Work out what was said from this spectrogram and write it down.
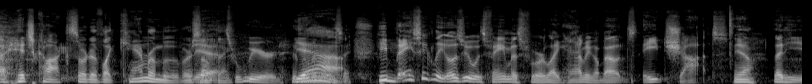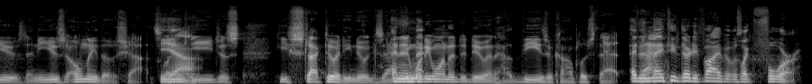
a, a Hitchcock sort of like camera move or something. Yeah, it's weird. Yeah. middle of the scene. he basically Ozu was famous for like having about eight shots. Yeah. that he used, and he used only those shots. Like, Yeah. he just he stuck to it. He knew exactly in what he wanted to do and how these accomplished that. And in That- 1935, it was like four.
